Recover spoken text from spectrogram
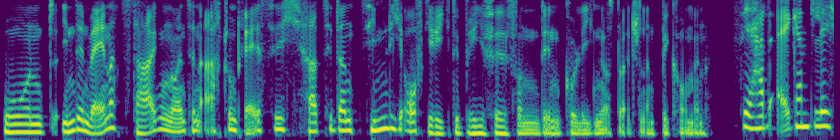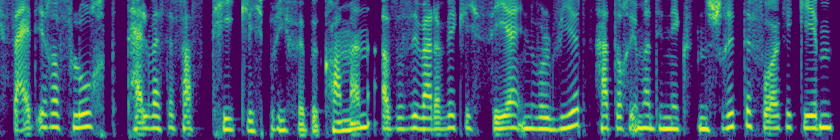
Und in den Weihnachtstagen 1938 hat sie dann ziemlich aufgeregte Briefe von den Kollegen aus Deutschland bekommen. Sie hat eigentlich seit ihrer Flucht teilweise fast täglich Briefe bekommen. Also sie war da wirklich sehr involviert, hat auch immer die nächsten Schritte vorgegeben.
